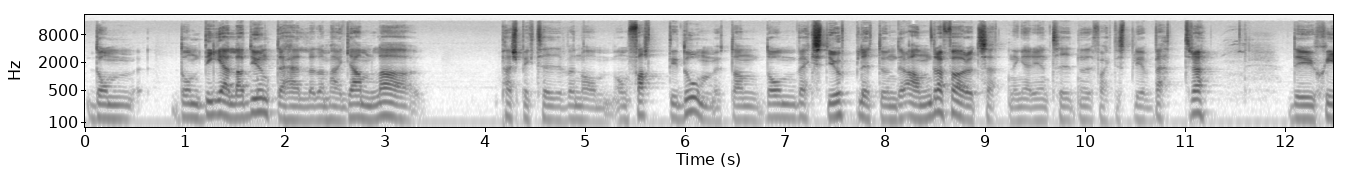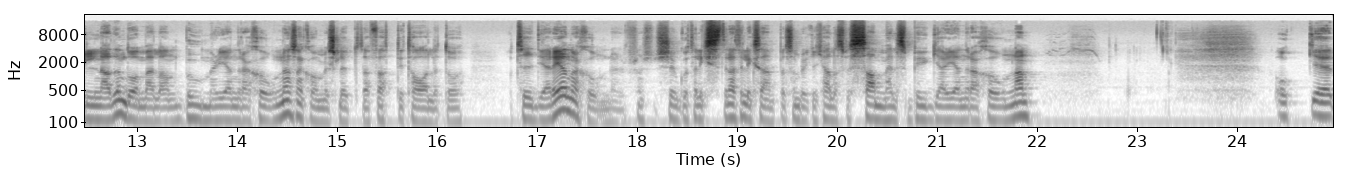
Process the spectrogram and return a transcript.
De, de delade ju inte heller de här gamla perspektiven om, om fattigdom utan de växte ju upp lite under andra förutsättningar i en tid när det faktiskt blev bättre. Det är ju skillnaden då mellan boomergenerationen som kom i slutet av 40-talet och, och tidigare generationer. Från 20-talisterna till exempel som brukar kallas för samhällsbyggargenerationen. Och eh,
